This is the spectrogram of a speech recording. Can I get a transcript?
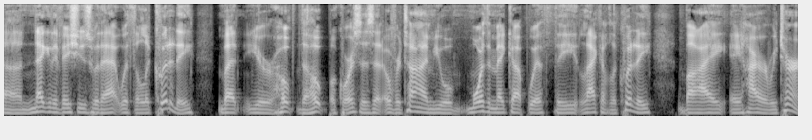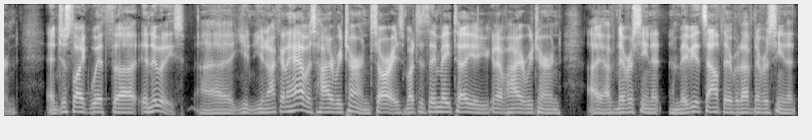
uh, negative issues with that with the liquidity, but your hope the hope of course is that over time you will more than make up with the lack of liquidity by a higher return. And just like with uh, annuities, uh, you, are not going to have as high a return. Sorry, as much as they may tell you you're going to have a higher return, I, have never seen it, and maybe it's out there, but I've never seen it.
